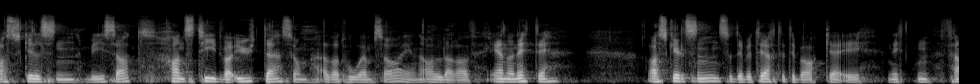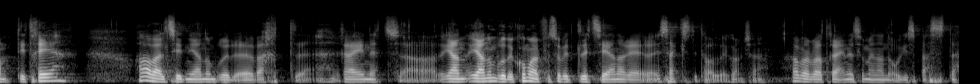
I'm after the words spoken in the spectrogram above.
Askildsen bisatt. Hans tid var ute, som Edvard Hoem sa, i en alder av 91. Askildsen, som debuterte tilbake i 1953, har vel siden gjennombruddet vært eh, regnet Gjennombruddet kom for så vidt litt senere, i 60-tallet kanskje. Har vel vært regnet som en av Norges beste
